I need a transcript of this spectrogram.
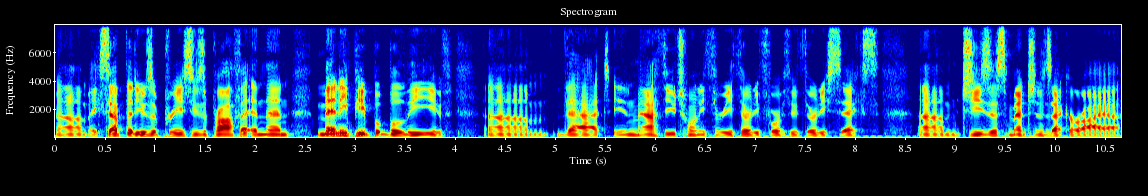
Um, except that he was a priest, he was a prophet, and then many people believe um, that in Matthew 23, 34 through 36, um, Jesus mentioned Zechariah,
